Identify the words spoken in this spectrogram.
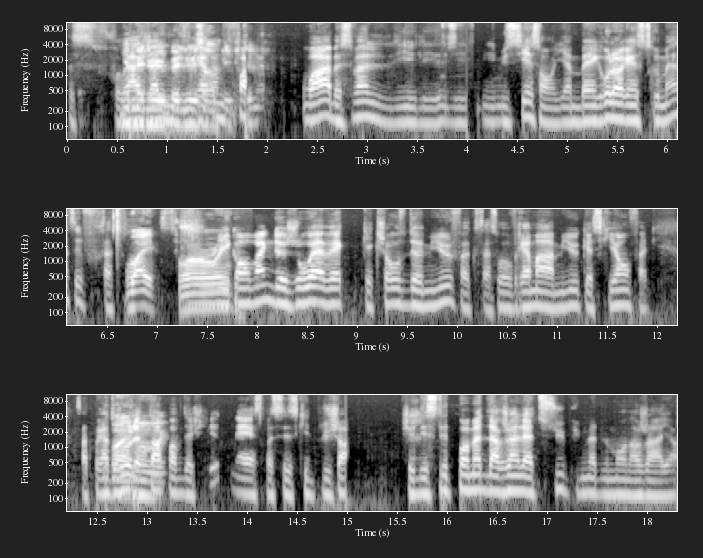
parce qu'il Il y faudrait a amplis pis tout. Ouais, ben souvent, les, les- les- les musiciens sont, ils aiment bien gros leur instrument. tu sais, faut que Ça, Ouais, ouais, ouais. les convaincre de jouer avec quelque chose de mieux, faut que ça soit vraiment mieux que ce qu'ils ont. Fait que ça te prend toujours Ouais, le ouais, top of the shit, mais c'est c'est ce qui est le plus cher. J'ai décidé de pas mettre de l'argent là-dessus puis de mettre mon argent ailleurs.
